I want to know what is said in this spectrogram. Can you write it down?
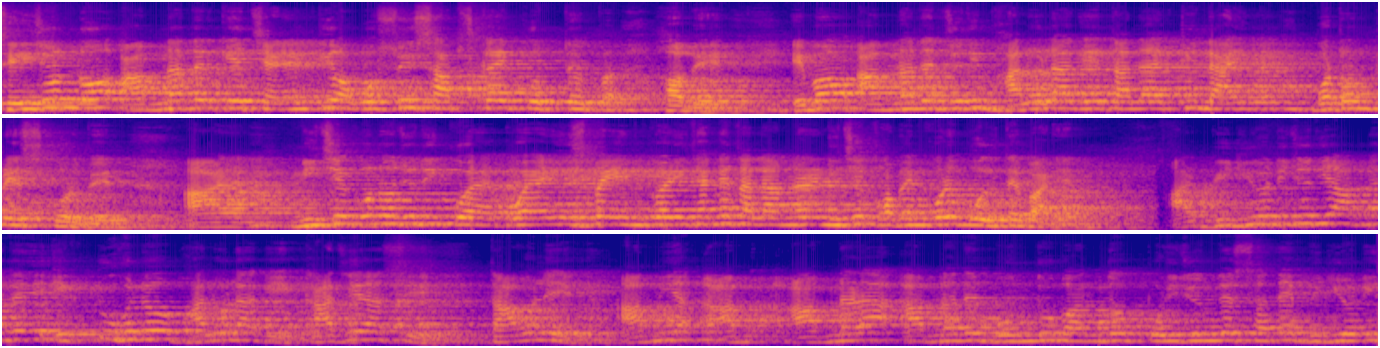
সেই জন্য আপনাদেরকে চ্যানেলটি অবশ্যই সাবস্ক্রাইব করতে হবে। এবং আপনাদের যদি ভালো লাগে, তাহলে একটি লাইক বটন প্রেস করবেন। আর নিচে কোনো যদি কোয়ারিজ বা এনকোয়ারি থাকে, তাহলে আপনারা নিচে কমেন্ট করে বলতে পারেন। আর ভিডিওটি যদি আপনাদের একটু হলেও ভালো লাগে, কাজে আসে, তাহলে আমি আপনারা, আপনাদের বন্ধু বান্ধব পরিজনদের সাথে ভিডিওটি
